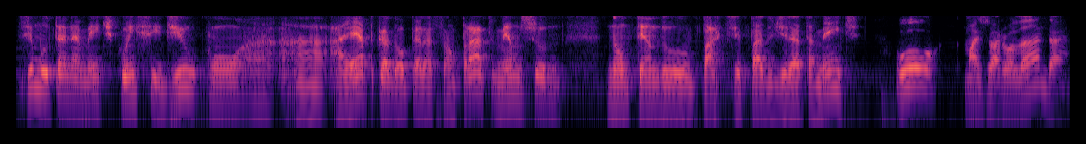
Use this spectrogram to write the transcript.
simultaneamente coincidiu com a, a, a época da Operação Prato, mesmo se senhor não tendo participado diretamente? O Major Holanda,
